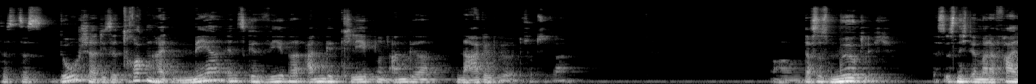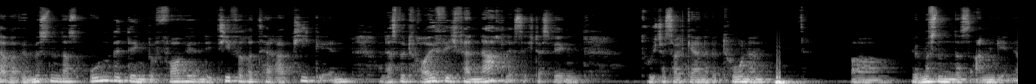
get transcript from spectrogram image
dass das Dosha, diese Trockenheit, mehr ins Gewebe angeklebt und angenagelt wird, sozusagen. Ähm, das ist möglich. Das ist nicht immer der Fall, aber wir müssen das unbedingt, bevor wir in die tiefere Therapie gehen, und das wird häufig vernachlässigt, deswegen tue ich das halt gerne betonen, äh, wir müssen das angehen.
